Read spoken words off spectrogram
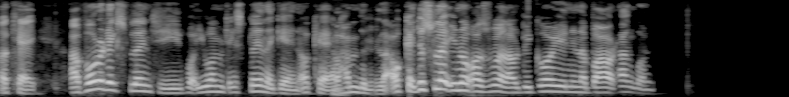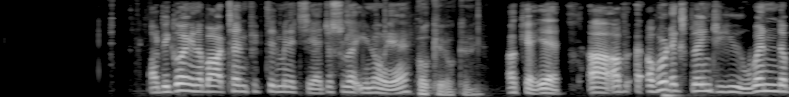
Okay. I've already explained to you what you want me to explain again. Okay, Hmm. Alhamdulillah. Okay, just to let you know as well, I'll be going in about, hang on. I'll be going in about 10 15 minutes here, just to let you know, yeah? Okay okay. Okay, yeah. Uh, I've, I've already explained to you when the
